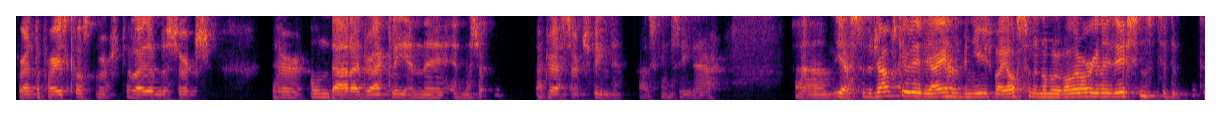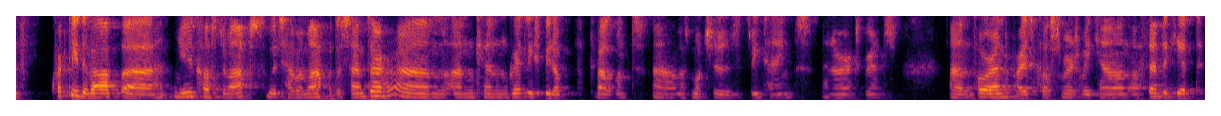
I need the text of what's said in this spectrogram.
for enterprise customers to allow them to search their own data directly in the in the address search field, as you can see there. Um, yes, so the JavaScript API has been used by us and a number of other organizations to, de to quickly develop uh, new custom apps which have a map at the center um, and can greatly speed up development um, as much as three times in our experience. And for enterprise customers, we can authenticate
